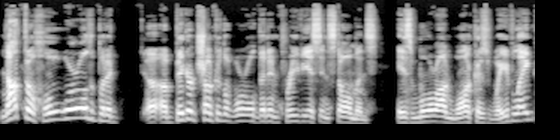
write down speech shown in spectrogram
not the whole world, but a a bigger chunk of the world than in previous installments is more on Wonka's wavelength.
